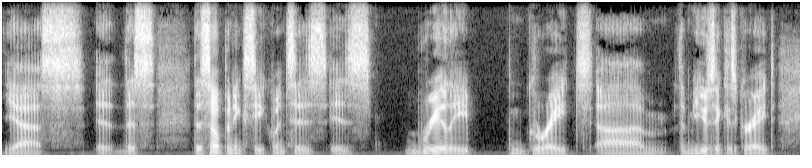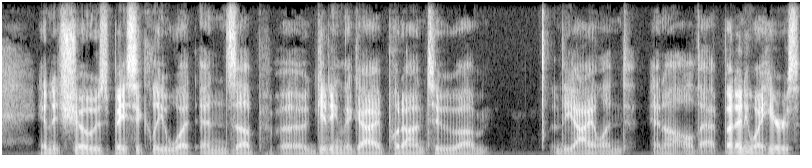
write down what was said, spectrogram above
Yes, it, this this opening sequence is is really great. Um, the music is great, and it shows basically what ends up uh, getting the guy put onto um, the island and all that. But anyway, here's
